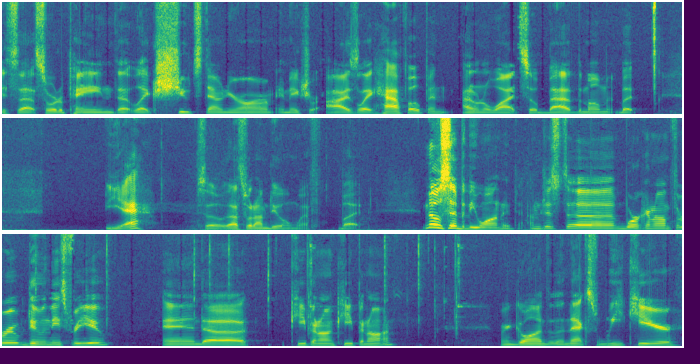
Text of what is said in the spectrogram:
It's that sort of pain that like shoots down your arm and makes your eyes like half open. I don't know why it's so bad at the moment, but yeah. So that's what I'm dealing with. But no sympathy wanted. I'm just uh, working on through, doing these for you, and uh, keeping on, keeping on. We're gonna go on to the next week here,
